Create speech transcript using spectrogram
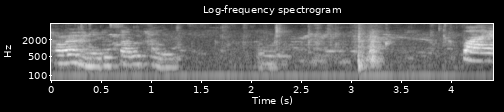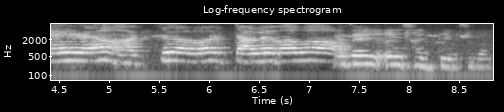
খাওয়া হয় না এটা চাবে খাওয়া এই সাইড দিয়ে গেছে দাঁত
